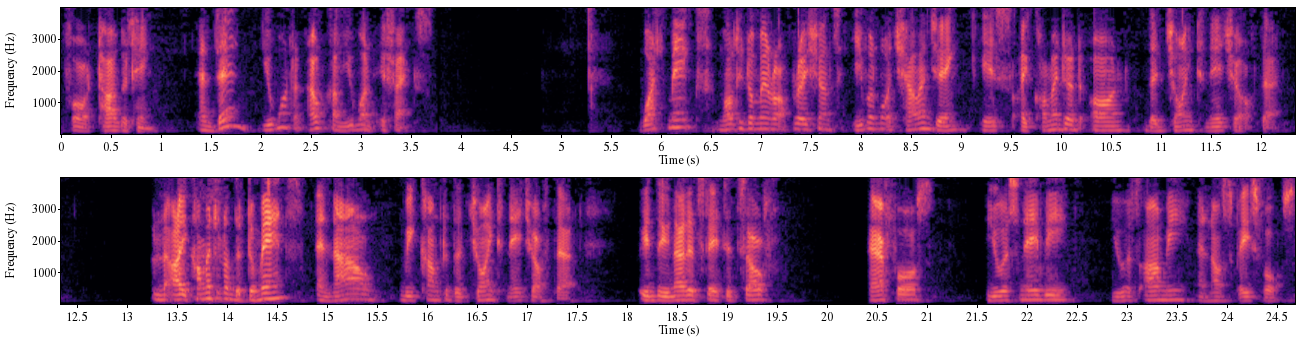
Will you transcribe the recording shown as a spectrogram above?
for targeting. And then you want an outcome, you want effects. What makes multi-domain operations even more challenging is I commented on the joint nature of that. I commented on the domains, and now we come to the joint nature of that. In the United States itself, Air Force, US Navy, US Army, and now Space Force.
